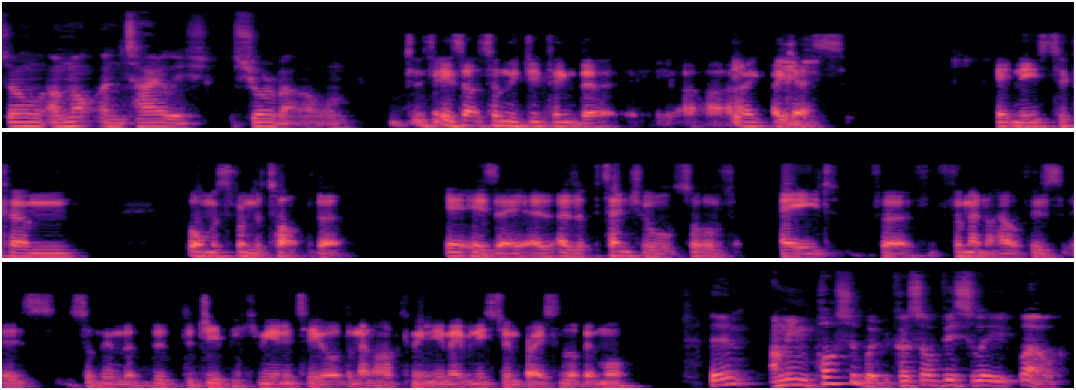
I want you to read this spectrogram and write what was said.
So I'm not entirely sure about that one. Is that something? Do you think that I, I guess it needs to come almost from the top that it is a as a potential sort of aid for for mental health is is something that the, the GP community or the mental health community maybe needs to embrace a little bit more. Um, I mean, possibly because obviously, well,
